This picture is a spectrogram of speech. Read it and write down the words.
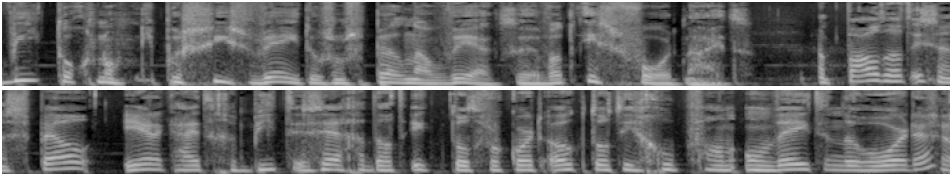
wie toch nog niet precies weet hoe zo'n spel nou werkt, eh, wat is Fortnite? Paul, dat is een spel. Eerlijkheid gebied te zeggen dat ik tot voor kort ook tot die groep van onwetenden hoorde. Zo.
